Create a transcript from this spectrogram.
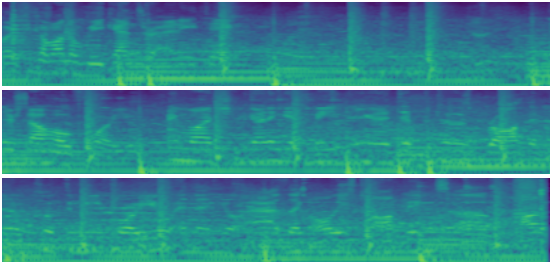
but if you come on the weekends or anything, there's no hope for you. Pretty much, you're gonna get meat and you're gonna dip into this broth and it'll cook the meat for you, and then you'll add like all these toppings of hot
